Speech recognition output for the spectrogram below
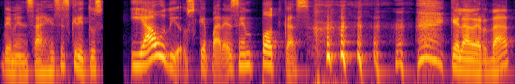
de mensajes escritos y audios que parecen podcasts, que la verdad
